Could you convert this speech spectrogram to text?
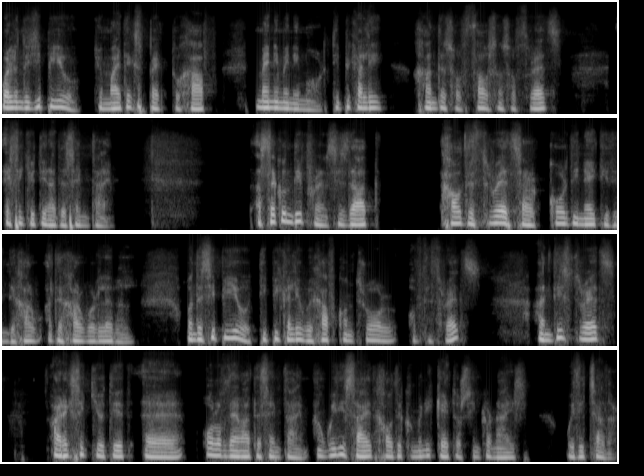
While on the GPU, you might expect to have many, many more, typically hundreds of thousands of threads executing at the same time. A second difference is that how the threads are coordinated in the at the hardware level. On the CPU, typically we have control of the threads, and these threads are executed uh, all of them at the same time. And we decide how they communicate or synchronize with each other.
